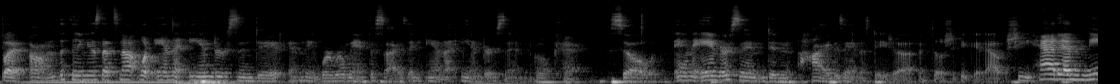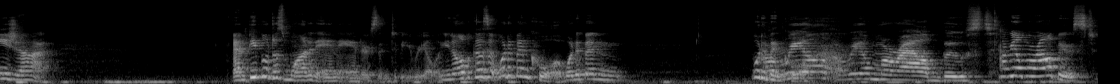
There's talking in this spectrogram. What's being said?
But um, the thing is, that's not what Anna Anderson did, and they were romanticizing Anna Anderson. okay So Anna Anderson didn't hide as Anastasia until she could get out. She had amnesia. And people just wanted Anna Anderson to be real, you know, because it would have been cool. It would have been would have a been real, cool. a real morale boost. a real morale boost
